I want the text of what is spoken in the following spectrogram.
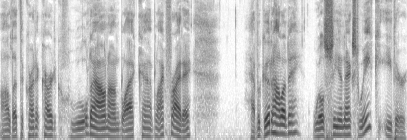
uh, let the credit card cool down on Black uh, Black Friday. Have a good holiday. We'll see you next week, either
